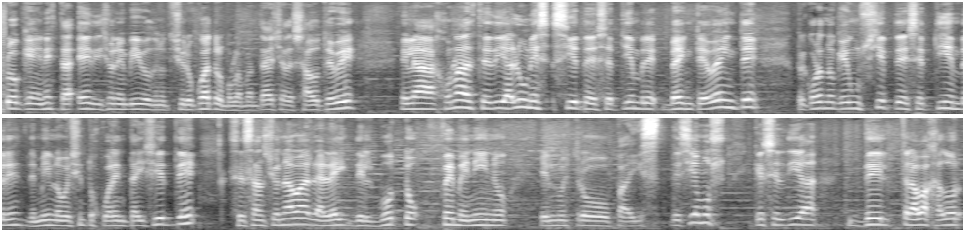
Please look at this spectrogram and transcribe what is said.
Que en esta edición en vivo de Noticiero 4 por la pantalla de SAO TV, en la jornada de este día lunes 7 de septiembre 2020, recordando que un 7 de septiembre de 1947 se sancionaba la ley del voto femenino en nuestro país. Decíamos que es el Día del Trabajador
